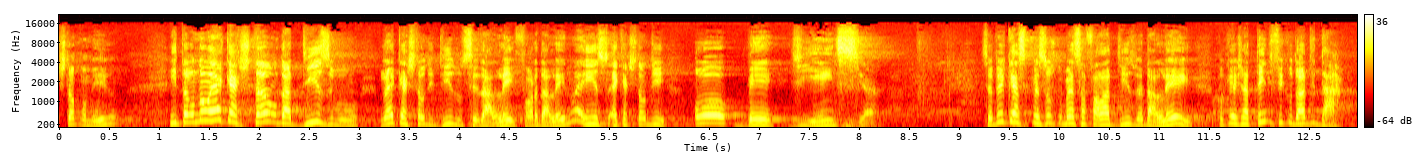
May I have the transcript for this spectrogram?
Estão comigo? Então não é questão da dízimo, não é questão de dízimo ser da lei, fora da lei, não é isso, é questão de obediência. Você vê que as pessoas começam a falar dízimo é da lei, porque já tem dificuldade de dar.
